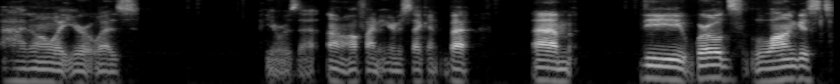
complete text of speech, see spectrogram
I don't know what year it was. What year was that? Oh, I'll find it here in a second. But um, the world's longest,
